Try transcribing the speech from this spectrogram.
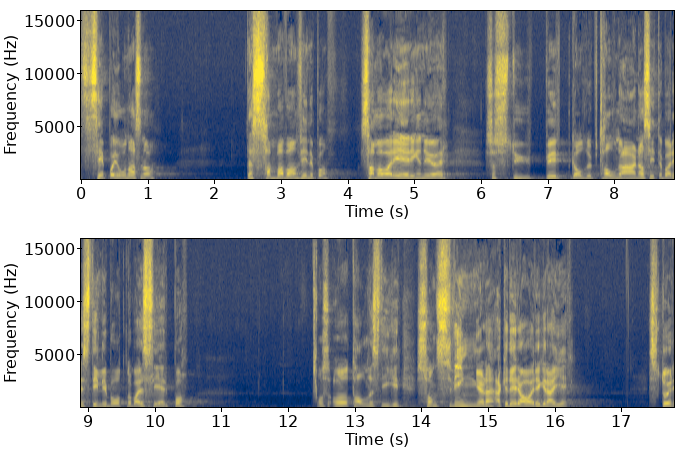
Se på Jonas nå! Det er samme hva han finner på, samme hva regjeringen gjør. Så stuper galluptallene, og Erna sitter bare stille i båten og bare ser på. Og, og tallene stiger. Sånn svinger det. Er ikke det rare greier? Står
